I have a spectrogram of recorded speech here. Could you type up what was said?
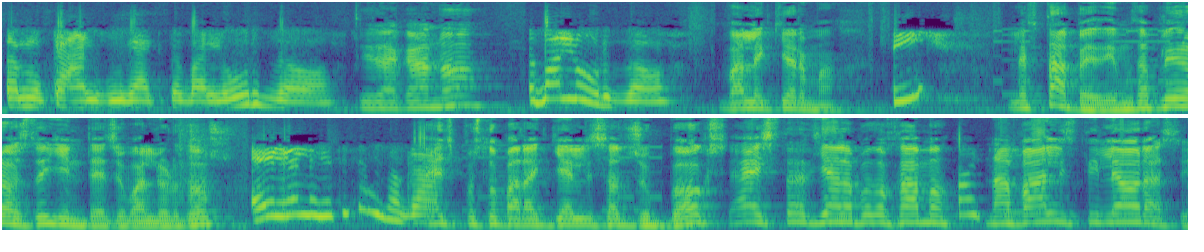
θα μου κάνεις λιγάκι τον παλούρδο. Τι θα κάνω, Τον παλούρδο. βάλε κέρμα. Τι; Λεφτά, παιδί μου, θα πληρώσεις. Δεν γίνεται έτσι ο παλούρδο. Έλα, έλα, γιατί δεν μου τον κάνεις; Έτσι πως το παραγγέλνεις σαν jukebox. Έχει τα διάλογο από το χάμο. Να βάλεις τηλεόραση.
